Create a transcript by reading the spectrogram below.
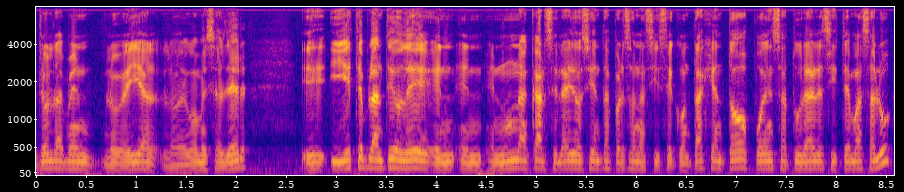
yo también lo veía, lo de Gómez ayer, y este planteo de en, en, en, una cárcel hay 200 personas, si se contagian todos pueden saturar el sistema de salud,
